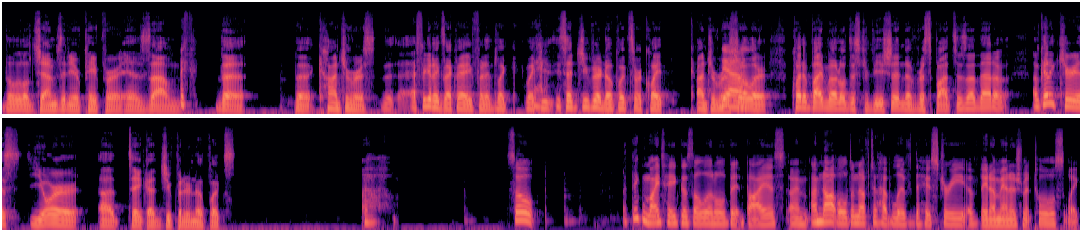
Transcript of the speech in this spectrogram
the little gems in your paper is um the the controversy. I forget exactly how you put it. Like like you, you said, Jupyter notebooks are quite controversial or quite a bimodal distribution of responses on that. I'm, I'm kind of curious your uh, take on Jupyter notebooks. Ugh. So I think my take is a little bit biased. I'm I'm not old enough to have lived the history of data management tools like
